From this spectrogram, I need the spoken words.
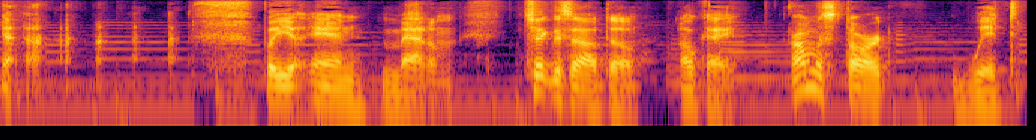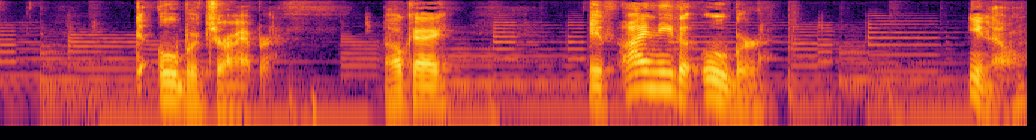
but yeah, and madam, check this out though. Okay, I'm gonna start with the Uber driver. Okay, if I need an Uber, you know,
